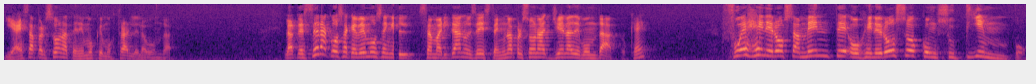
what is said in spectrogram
Y a esa persona tenemos que mostrarle la bondad. La tercera cosa que vemos en el samaritano es esta, en una persona llena de bondad, ¿ok? Fue generosamente o generoso con su tiempo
